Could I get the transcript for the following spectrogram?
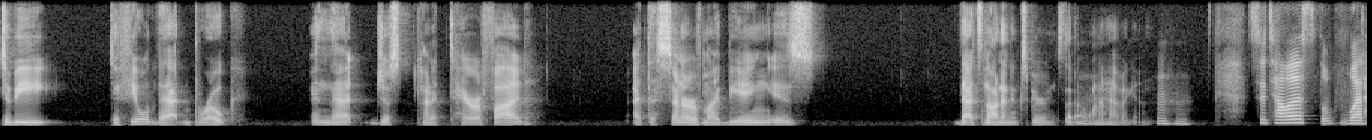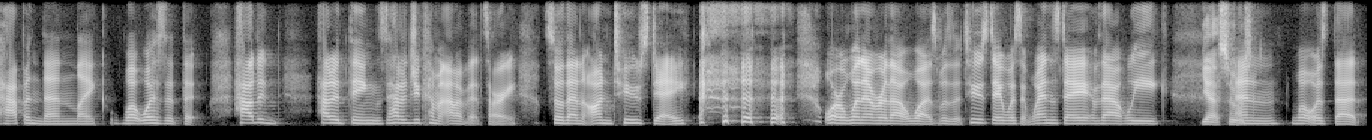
to be to feel that broke and that just kind of terrified at the center of my being is that's not an experience that I want to Mhm. have again. hmm So tell us what happened then. Like, what was it that? How did how did things? How did you come out of it? Sorry. So then on Tuesday, or whenever that was, was it Tuesday? Was it Wednesday of that week? Yeah, so it was, and what was that?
